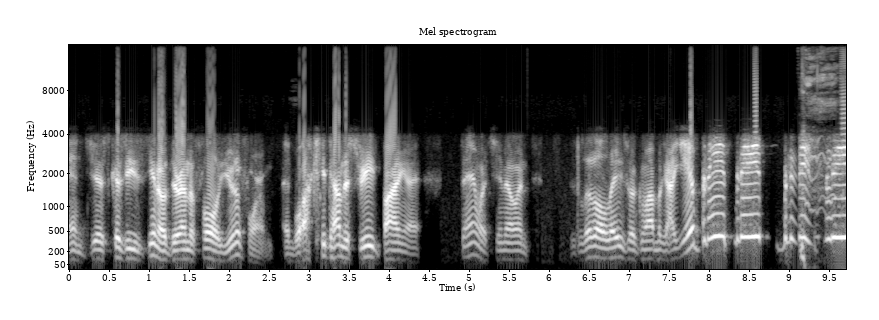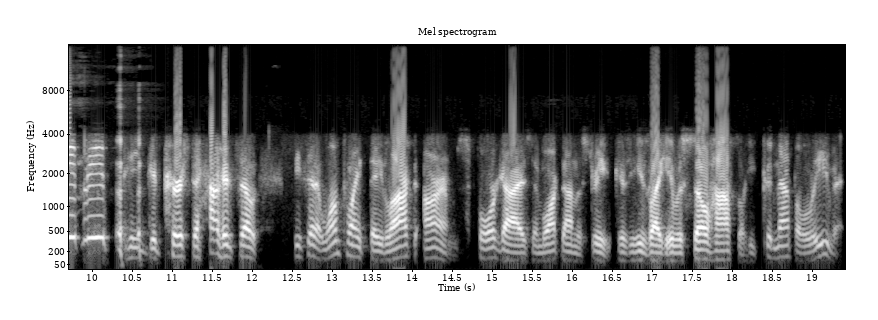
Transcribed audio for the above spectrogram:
and just because he's you know they're in the full uniform and walking down the street buying a sandwich you know and these little old ladies would come up and go you bleep bleep bleep bleep bleep. He'd get cursed out. And so he said at one point they locked arms four guys and walked down the street because he's like it was so hostile he could not believe it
